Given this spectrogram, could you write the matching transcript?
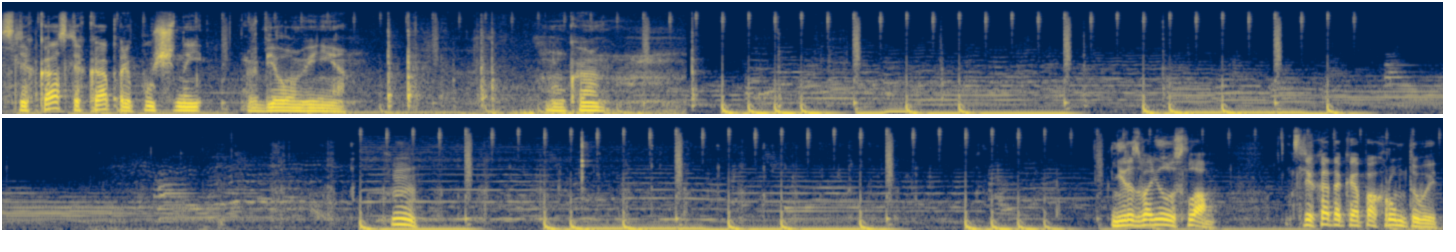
слегка-слегка припущенный в белом вине. Ну-ка. Не развалилась лам. Слегка такая похрумтывает.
